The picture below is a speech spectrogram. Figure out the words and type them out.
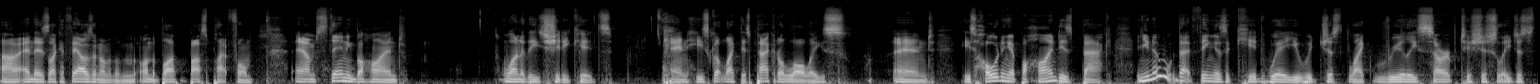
Uh, and there's like a thousand of them on the bus platform. And I'm standing behind one of these shitty kids, and he's got like this packet of lollies. And he's holding it behind his back. And you know that thing as a kid where you would just like really surreptitiously just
